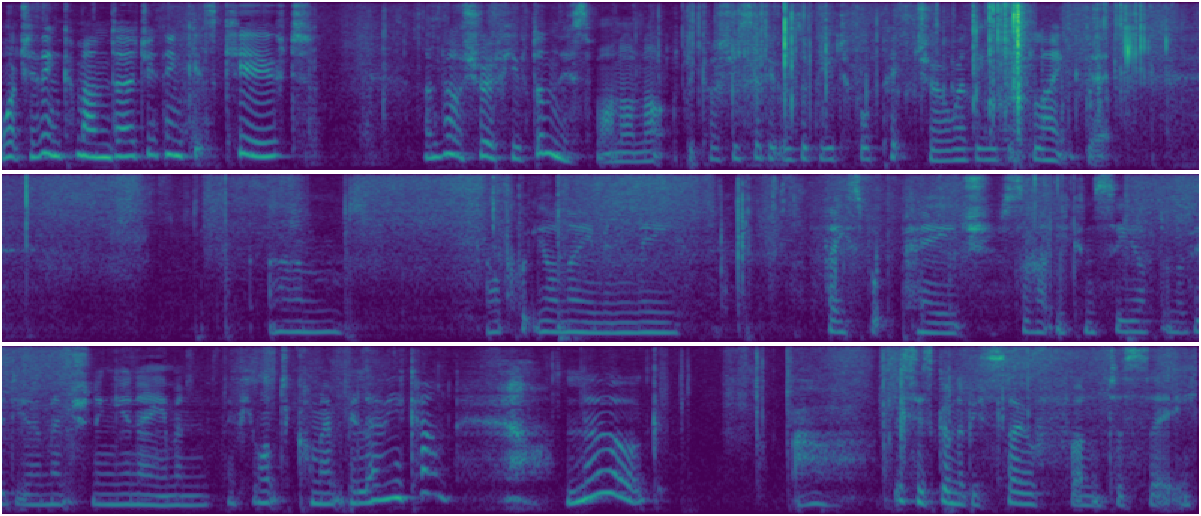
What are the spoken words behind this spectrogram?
What do you think, Amanda? Do you think it's cute? I'm not sure if you've done this one or not because you said it was a beautiful picture, whether you just liked it. Um, I'll put your name in the Facebook page so that you can see I've done a video mentioning your name and if you want to comment below you can. Look! Oh, this is going to be so fun to see.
